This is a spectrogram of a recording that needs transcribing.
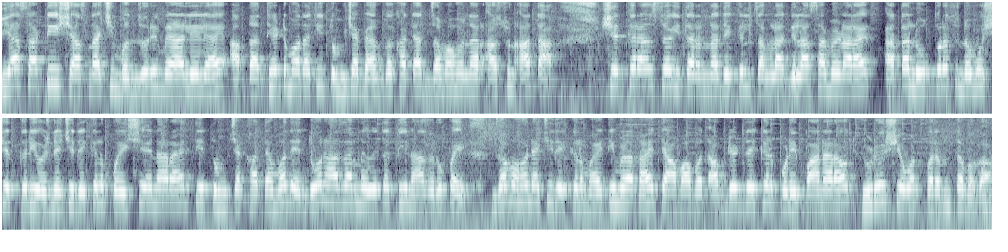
यासाठी शासनाची मंजुरी मिळालेली आहे. आता थेट मदती तुमच्या बँक खात्यात जमा होणार असून आता शेतकऱ्यांसह इतरांना देखील चांगला दिलासा मिळणार आहे. आता लवकरच नमो शेतकरी योजनेचे देखील पैसे येणार आहेत. ते तुमच्या खात्यामध्ये दोन हजार नव्हे तर तीन हजार रुपये जमा होण्याची देखील माहिती मिळत आहे. त्याबाबत अपडेट देखील पुढे पाहणार आहोत. व्हिडिओ शेवटपर्यंत बघा.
